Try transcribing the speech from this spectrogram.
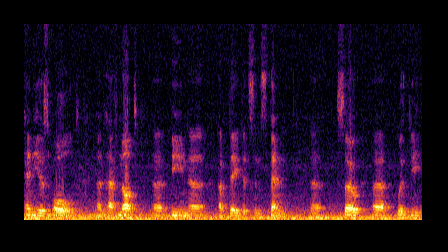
10 years old and have not uh, been updated since then. so, with the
